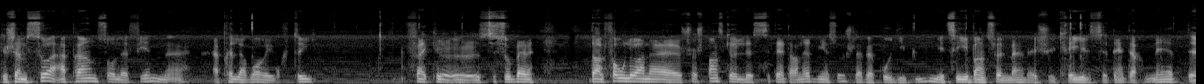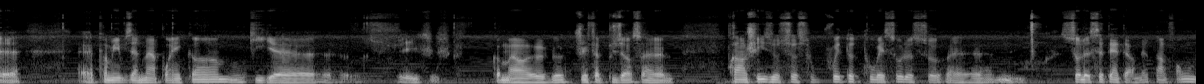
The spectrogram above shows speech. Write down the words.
que j'aime ça apprendre sur le film après l'avoir écouté. Fait que c'est ça. Ben, dans le fond, là, je, pense que le site Internet, bien sûr, je l'avais pas au début, mais éventuellement, ben, j'ai créé le site Internet, euh, euh premiervisionnement.com, puis euh, j'ai, euh, fait plusieurs franchises. vous pouvez tout trouver ça sur, sur le site Internet, dans le fond.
